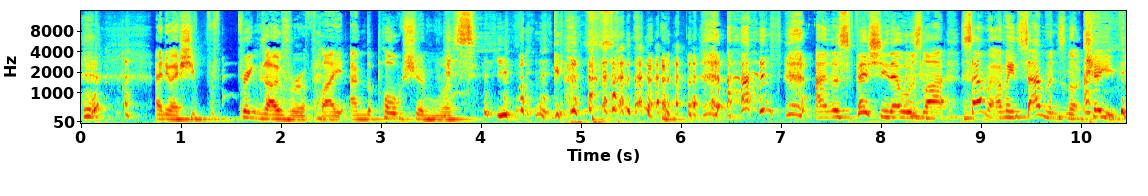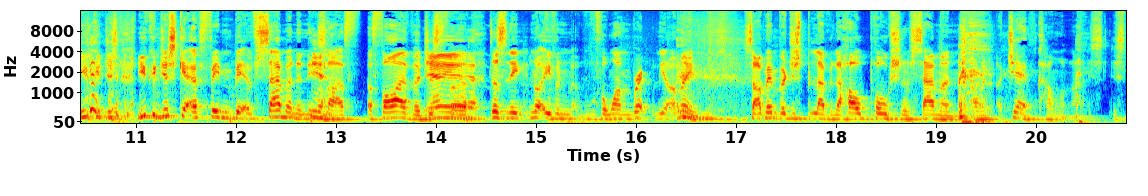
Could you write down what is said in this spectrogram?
Anyway, she brings over a plate, and the portion was humongous. and, and especially there was like salmon. I mean, salmon's not cheap. You could just you could just get a thin bit of salmon, and it's Yeah. like a, a fiver just Yeah, for yeah, yeah. doesn't even, not even for one brick. You know what I mean? So I remember just having the whole portion of salmon. I went, oh, Jem, come on, like, it's, it's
